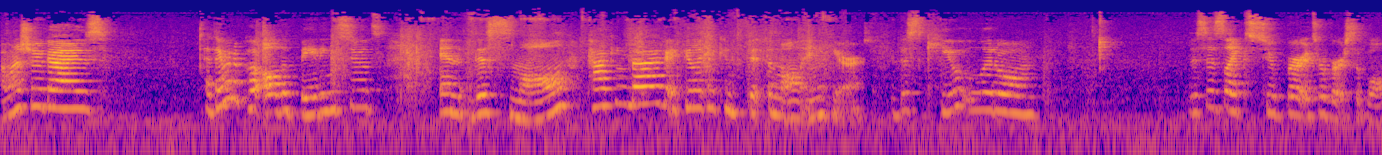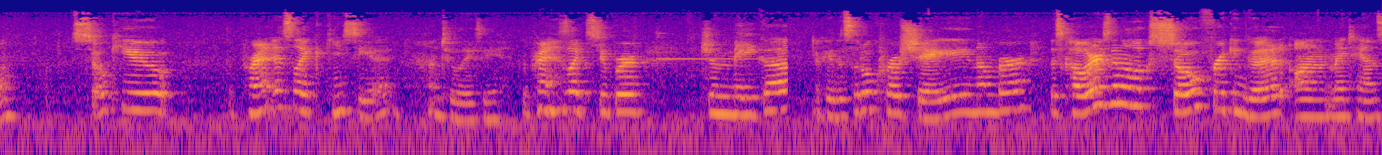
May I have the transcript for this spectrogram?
I want to show you guys. I think I'm gonna put all the bathing suits in this small packing bag. I feel like I can fit them all in here. This cute little, this is like super, it's reversible. So cute. The print is like, can you see it? I'm too lazy. The print is like super Jamaica. Okay, this little crochet number. This color is gonna look so freaking good on my tan,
